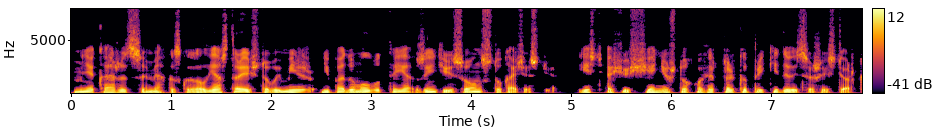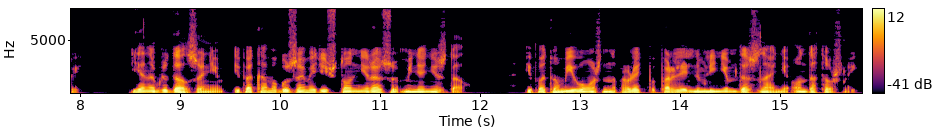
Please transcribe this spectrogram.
«Мне кажется, — мягко сказал я, стараясь, чтобы Миллер не подумал, будто я заинтересован в стукачестве. Есть ощущение, что Хофер только прикидывается шестеркой. Я наблюдал за ним, и пока могу заметить, что он ни разу меня не сдал. И потом его можно направлять по параллельным линиям дознания, он дотошный.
